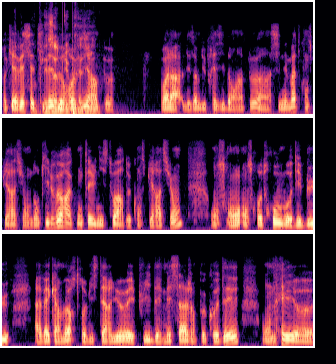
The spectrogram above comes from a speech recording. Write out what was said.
Donc il y avait cette idée de revenir un peu. Voilà, les hommes du président, un peu un cinéma de conspiration. Donc il veut raconter une histoire de conspiration. On se, retrouve au début avec un meurtre mystérieux et puis des messages un peu codés. On est euh,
